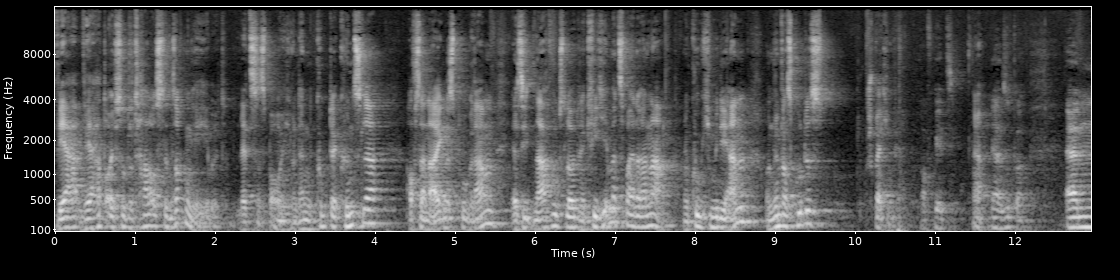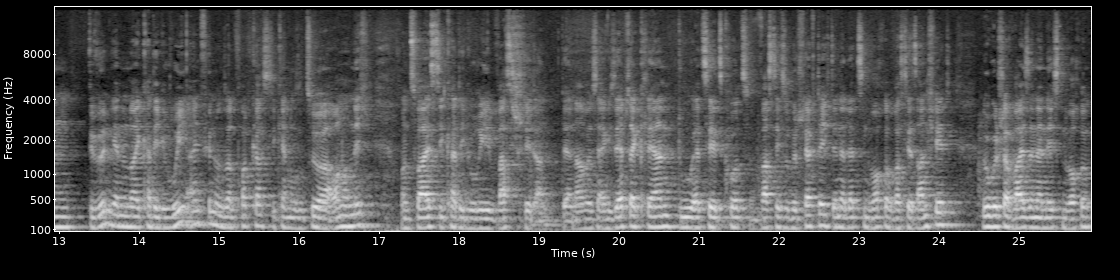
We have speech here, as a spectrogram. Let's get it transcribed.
Wer, wer hat euch so total aus den Socken gehebelt letztens bei euch? Und dann guckt der Künstler auf sein eigenes Programm, er sieht Nachwuchsleute, dann kriege ich immer zwei, drei Namen. Dann gucke ich mir die an und wenn was gut ist, sprechen wir. Auf geht's. Ja, ja super. Ähm, wir würden gerne eine neue Kategorie einführen in unseren Podcast, die kennen unsere Zuhörer auch noch nicht. Und zwar ist die Kategorie Was steht an? Der Name ist ja eigentlich selbsterklärend. Du erzählst kurz, was dich so beschäftigt in der letzten Woche, was jetzt ansteht, logischerweise in der nächsten Woche.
